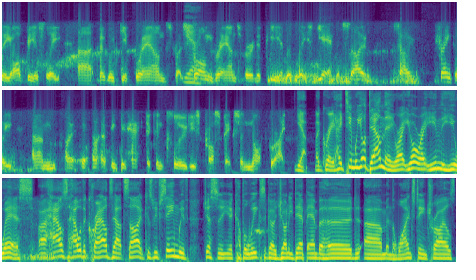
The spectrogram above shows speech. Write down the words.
see, obviously, uh, that would give grounds, for, yeah. strong grounds for an appeal at least yet. So, so frankly, um, I, I think you'd have to conclude his prospects are not great. Yeah, agree. Hey Tim, well you're down there, right? You're right in the US. Uh, how's how are the crowds outside? Because we've seen with just a, a, couple of weeks ago, Johnny Depp, Amber Heard, um, and the Weinstein trials.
